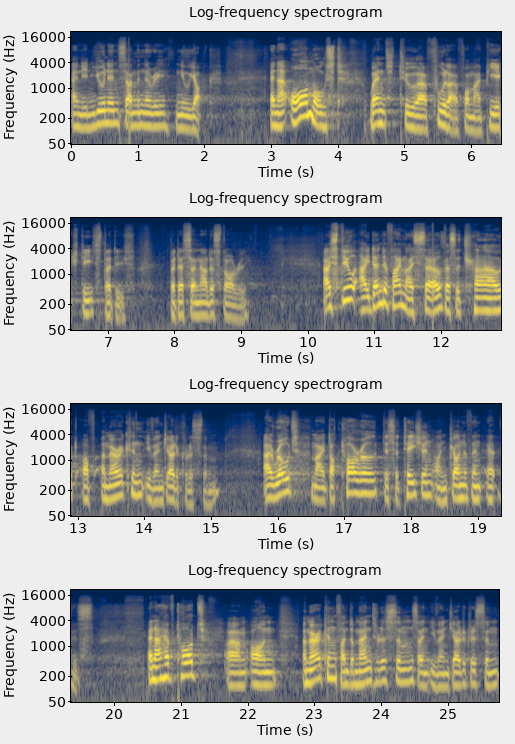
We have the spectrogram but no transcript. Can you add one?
and in Union Seminary, New York. And I almost went to uh, Fuller for my PhD studies, but that's another story. I still identify myself as a child of American evangelicalism. I wrote my doctoral dissertation on Jonathan Edwards, and I have taught um, on American fundamentalisms and evangelicalism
